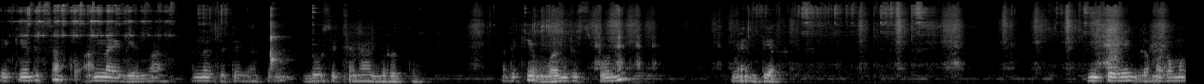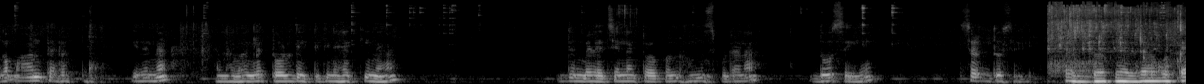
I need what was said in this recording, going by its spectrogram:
ಏಕೆಂದರೆ ಸಾಕು, ಅನ್ನ ಇದೆಯಲ್ವಾ? ಅನ್ನದ ಜೊತೆಗೆ ಹಾಕಿದ್ರೆ ದೋಸೆ ಚೆನ್ನಾಗಿ ಬರುತ್ತೆ. ಅದಕ್ಕೆ ಒಂದು ಸ್ಪೂನು ಮೆಂತ್ಯ. ಹೀಗೆ ಘಮ ಘಮ ಘಮ ಅಂತ ಇರುತ್ತೆ. ಇದನ್ನು ನಾನು ಆವಾಗಲೇ ತೊಳೆದು ಇಟ್ಟಿದ್ದೀನಿ ಹಕ್ಕಿನ ಅಕ್ಕಿನ. ಮೇಲೆ ಚೆನ್ನಾಗಿ ತೊಳ್ಕೊಂಡು ಹುಣಿಸ್ಬಿಡೋಣ ದೋಸೆಗೆ. ಸಡ್ ದೋಸೆಗೆ. ಸಡ್ ದೋಸೆ ಆಗುತ್ತೆ.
